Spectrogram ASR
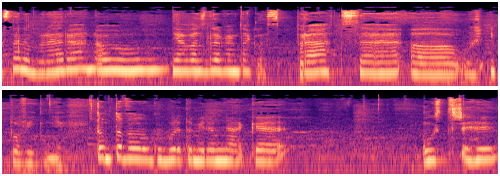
Krásné dobré ráno. Já vás zdravím takhle z práce a už i po Vídni. V tomto vlogu budete mít nějaké ústřihy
